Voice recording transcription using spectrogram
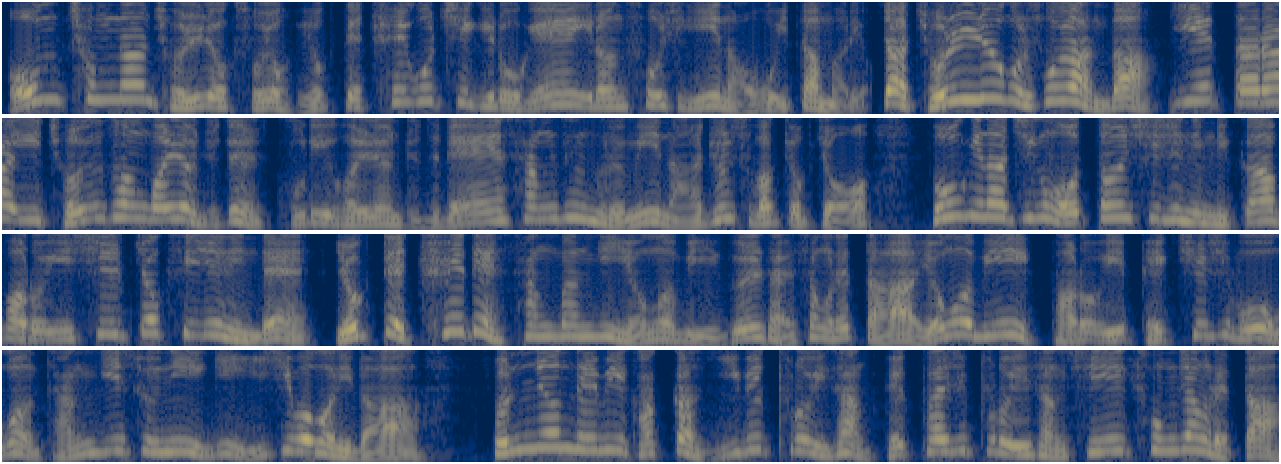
엄청난 전력 소요, 역대 최고치 기록의 이런 소식이 나오고 있단 말이에요. 자, 전력을 소요한다. 이에 따라 이 전선 관련주들, 구리 관련주들의 상승 흐름이 나아줄 수밖에 없죠. 더욱이나 지금 어떤 시즌입니까? 바로 이 실적 시즌인데 역대 최대 상반기 영업이익을 달성을 했다. 영업이익 바로 이 175억 원, 당기 순이익이 20억 원이다. 전년 대비 각각 200% 이상, 180% 이상씩 성장을 했다.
